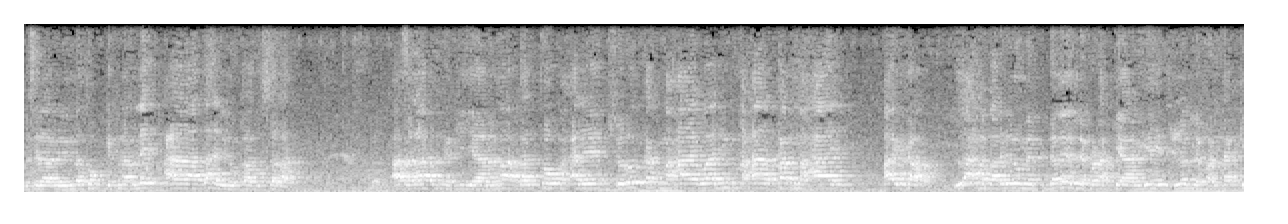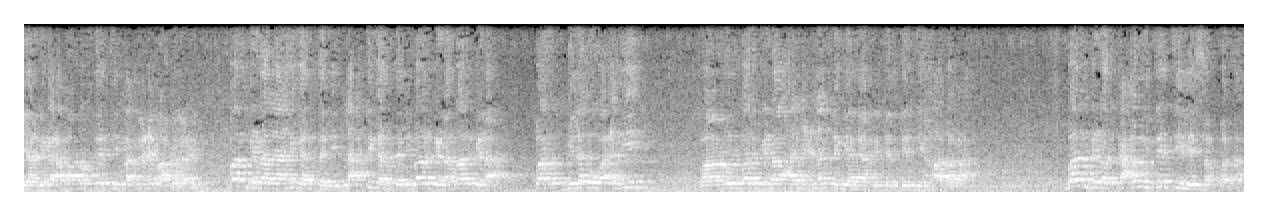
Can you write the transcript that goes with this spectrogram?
الإسلام إنه توقف نبلي عادة لنقاد الصلاة أصلاتك كي يا ما قال توم عليه شروطك معاي واجب معاي كم معاي هاي كا لا خبرينه من دليل اللي فرق يعني جاي يدعون اللي فرتك يعني. قاعد بارو تيتي مع معي بارو يعني برجع لا هي قدري لا تقدري برجع برجع برجع وعدي بارو البرجع هنعنا اللي جاي في تيتي هذا مع برجع كحلو تيتي لي سبتها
